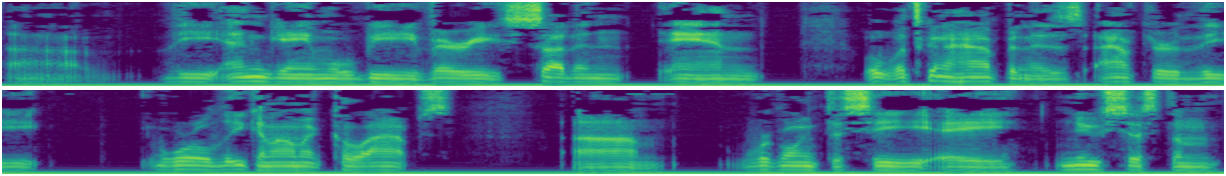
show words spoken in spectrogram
Uh, the end game will be very sudden, and what's going to happen is after the world economic collapse, um, we're going to see a new system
